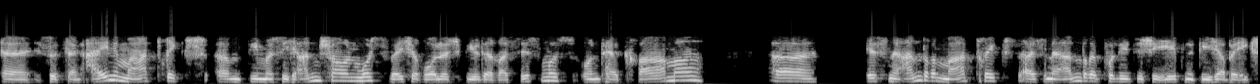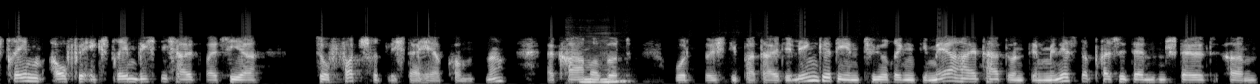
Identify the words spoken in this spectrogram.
äh, sozusagen eine Matrix, ähm, die man sich anschauen muss. Welche Rolle spielt der Rassismus? Und Herr Kramer äh, ist eine andere Matrix, also eine andere politische Ebene, die ich aber extrem auch für extrem wichtig halte, weil sie ja so fortschrittlich daherkommt. Ne? Herr Kramer mhm. wird wurde durch die Partei Die Linke, die in Thüringen die Mehrheit hat und den Ministerpräsidenten stellt, ähm,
